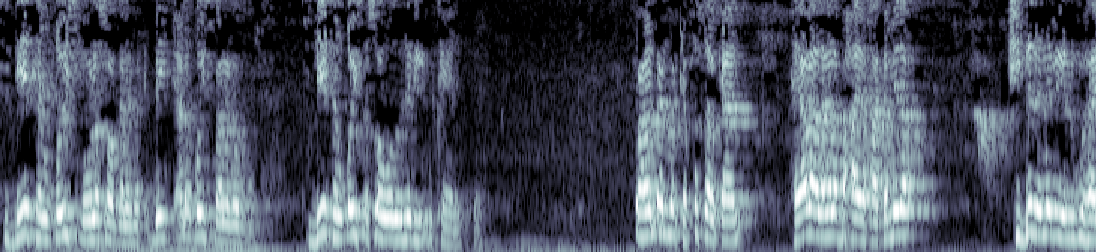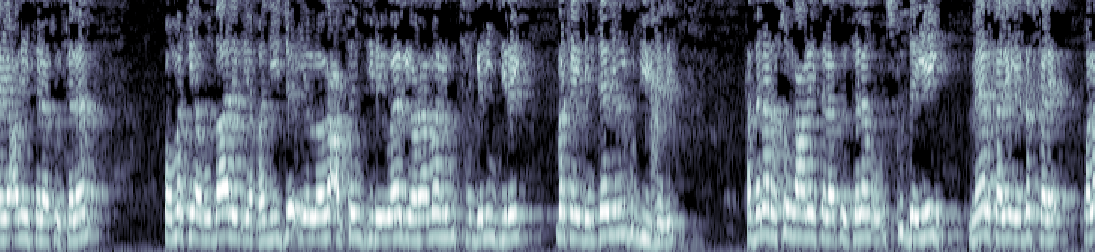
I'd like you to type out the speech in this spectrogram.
siddeetan qoys buu la soo galay marka beyt yanaa qoys baa laga wadaa siddeetan qoys asoo wadoo nebigii u keenay. Waxaan dhan marka fasalkan waxyaabaha lagala baxayo waxaa ka mid a shiddada nebiga lagu haayo calayhi salaatu wasalaam oo markii abu daalib iyo khadiijo iyo looga cabsan jiray waagii hore ama lagu tixgelin jiray markay dhinteen in lagu dhiiraday. Haddana rasuulka calayhi salaatu wasalaam uu isku dayey meel kale iyo dad kale qolo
